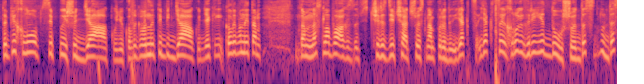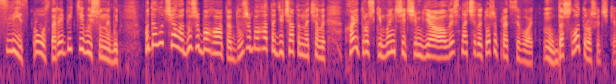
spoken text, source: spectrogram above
тобі хлопці пишуть дякую, коли вони тобі дякують, як- коли вони там, там на словах через дівчат щось нам передають. Як це, як це грі- гріє душу, до, ну, до сліз просто. Робіть ви що-небудь. Подолучала дуже багато, дуже багато дівчата почали. Хай трошки менше, ніж я, але ж почали теж працювати. Ну, дошло трошечки.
